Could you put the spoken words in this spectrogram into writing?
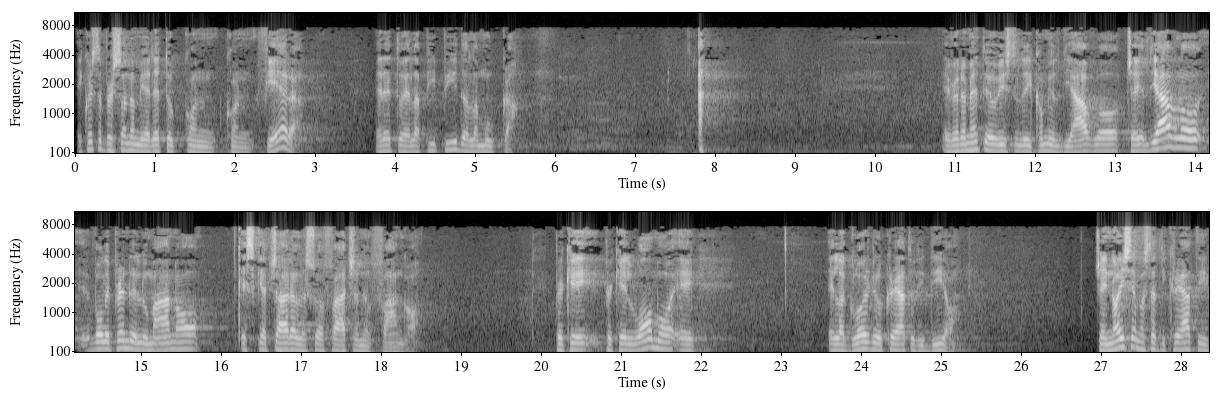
E questa persona mi ha detto con, con fiera, ha detto è la pipì della mucca. E veramente ho visto lì come il diavolo, cioè il diavolo vuole prendere l'umano e schiacciare la sua faccia nel fango. Perché, perché l'uomo è, è la gloria del creato di Dio. Cioè noi siamo stati creati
